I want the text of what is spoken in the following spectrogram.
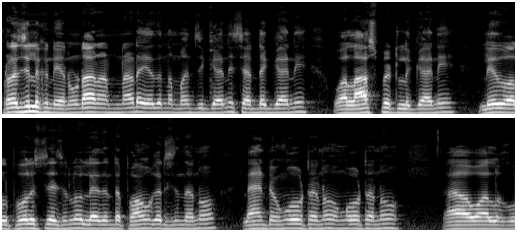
ప్రజలకు నేను ఉండాలంటున్నాడా ఏదైనా మంచికి కానీ చెడ్డకి కానీ వాళ్ళ హాస్పిటల్కి కానీ లేదు వాళ్ళ పోలీస్ స్టేషన్లో లేదంటే పాము కరిసిందనో లేదంటే ఇంకొకటనో ఇంకొకటనో వాళ్ళకు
